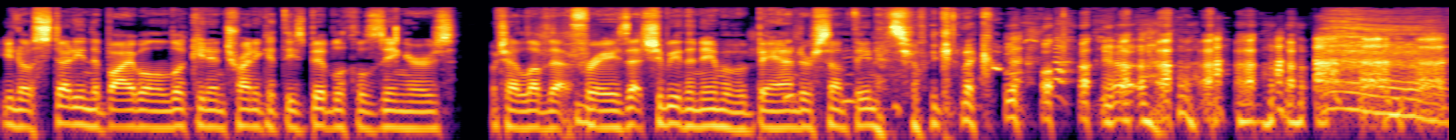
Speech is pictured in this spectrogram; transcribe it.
you know, studying the Bible and looking and trying to get these biblical zingers, which I love that phrase. That should be the name of a band or something. It's really kind of cool. Yeah.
